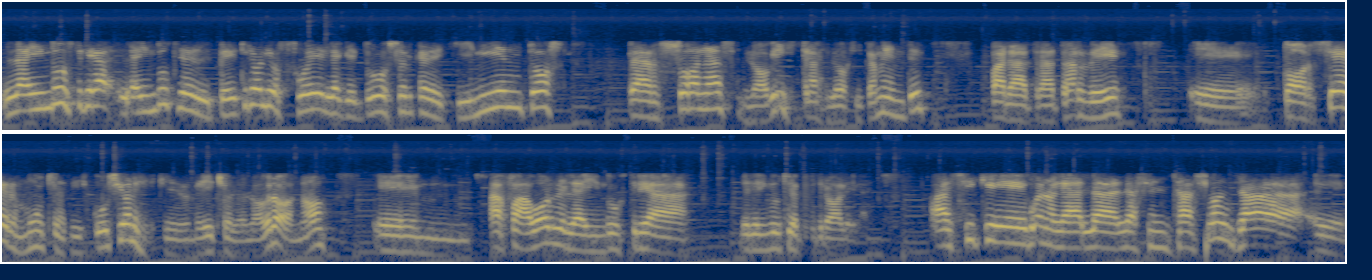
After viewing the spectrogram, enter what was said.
la industria, la industria del petróleo fue la que tuvo cerca de 500 personas lobistas, lógicamente, para tratar de eh, torcer muchas discusiones, que de hecho lo logró, ¿no? Eh, a favor de la industria de la industria petrolera. Así que, bueno, la, la, la sensación ya... Eh,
